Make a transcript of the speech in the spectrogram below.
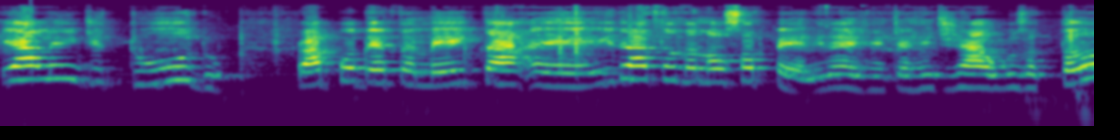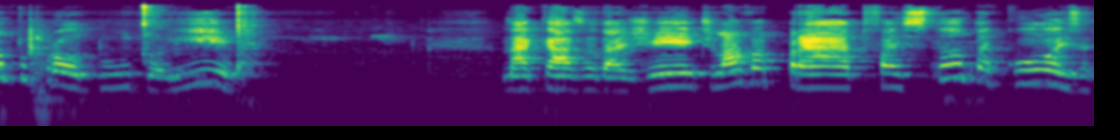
e além de tudo, para poder também tá, é, hidratando a nossa pele, né, gente? A gente já usa tanto produto aí na casa da gente, lava prato, faz tanta coisa.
